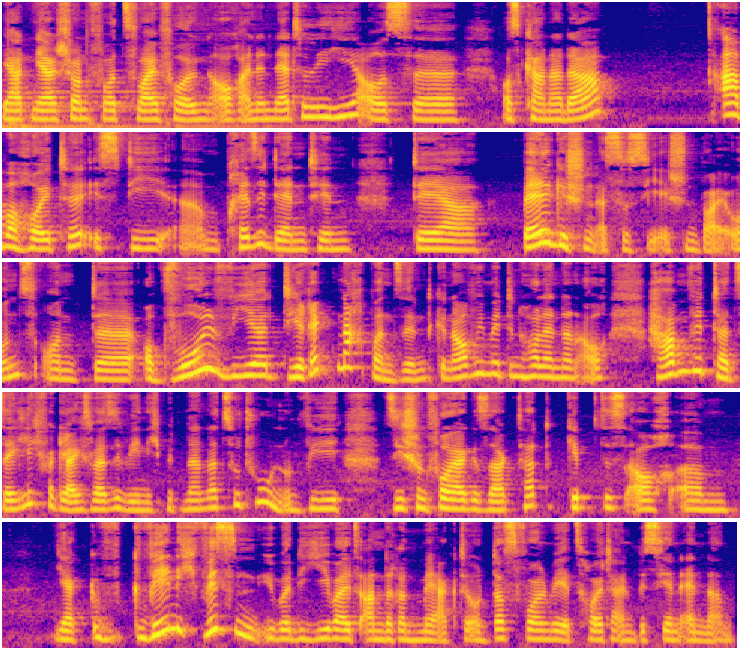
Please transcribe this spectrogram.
Wir hatten ja schon vor zwei Folgen auch eine Natalie hier aus, äh, aus Kanada. Aber heute ist die ähm, Präsidentin der belgischen Association bei uns. Und äh, obwohl wir direkt Nachbarn sind, genau wie mit den Holländern auch, haben wir tatsächlich vergleichsweise wenig miteinander zu tun. Und wie sie schon vorher gesagt hat, gibt es auch ähm, ja, wenig Wissen über die jeweils anderen Märkte. Und das wollen wir jetzt heute ein bisschen ändern.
